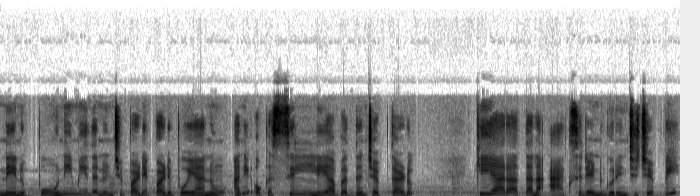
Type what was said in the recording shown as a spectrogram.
నేను పోనీ మీద నుంచి పడి పడిపోయాను అని ఒక సిల్లి అబద్ధం చెప్తాడు. కియారా తన యాక్సిడెంట్ గురించి చెప్పి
